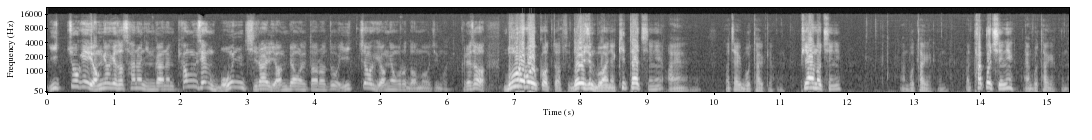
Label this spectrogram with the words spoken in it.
이쪽의 영역에서 사는 인간은 평생 뭔 지랄 연병을 떨어도 이쪽 영역으로 넘어오지 못해. 그래서 물어볼 것도 없어. 너 요즘 뭐하냐? 기타 치니? 아, 어차피 못하겠구나. 피아노 치니? 아, 못하겠구나. 아, 탁구 치니? 아, 못하겠구나.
